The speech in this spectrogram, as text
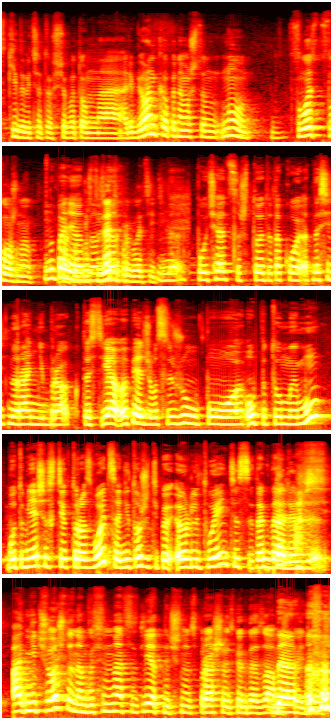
скидывать это все потом на ребенка, потому что, ну, злость сложно Ну, так понятно, просто взять да. и проглотить. Да. Получается, что это такой относительно ранний брак. То есть я, опять же, вот слежу по опыту моему. Вот у меня сейчас те, кто разводится, они тоже типа early 20s и так Так, далее. а, вс- а ничего, что нам 18 лет начнут спрашивать, когда замуж Да. пойдешь?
